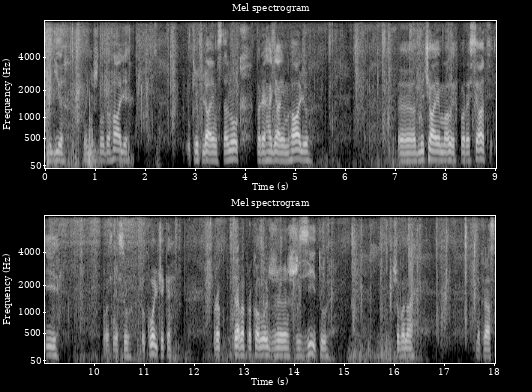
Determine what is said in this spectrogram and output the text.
тоді підійшло до Галі. Укріпляємо станок, переганяємо Галю, е, одлучаємо малих поросят і ось несу укольчики. Треба проколоти зіту, щоб вона якраз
